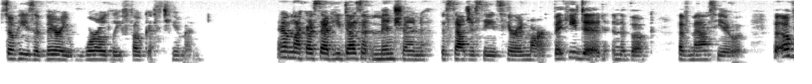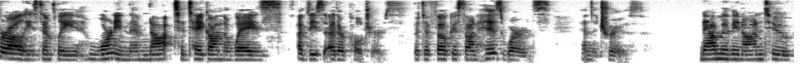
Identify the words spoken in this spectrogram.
So he's a very worldly focused human. And like I said, he doesn't mention the Sadducees here in Mark, but he did in the book of Matthew. But overall, he's simply warning them not to take on the ways of these other cultures, but to focus on his words and the truth. Now, moving on to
